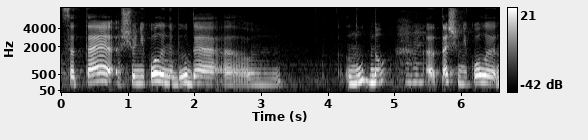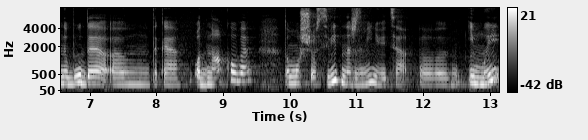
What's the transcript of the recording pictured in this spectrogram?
це те, що ніколи не буде. ем, Нудно, Е, те, що ніколи не буде ем, таке однакове, тому що світ наш змінюється, е, і ми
